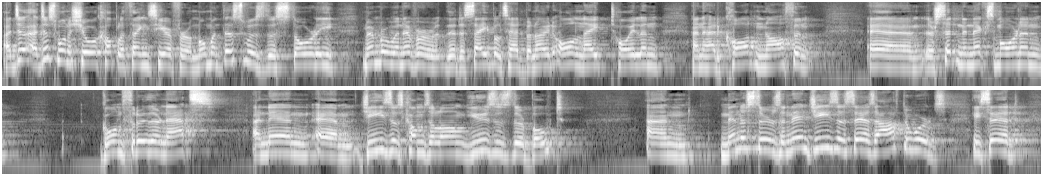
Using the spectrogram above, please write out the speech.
I, ju- I just want to show a couple of things here for a moment. This was the story. Remember, whenever the disciples had been out all night toiling and had caught nothing, um, they're sitting the next morning going through their nets, and then um, Jesus comes along, uses their boat, and ministers. And then Jesus says afterwards, He said,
